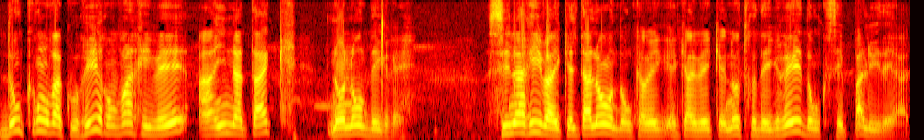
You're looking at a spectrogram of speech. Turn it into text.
Donc on va courir, on va arriver à une attaque 90 degrés. Si on arrive avec le talon, donc avec, avec un autre degré, donc c'est pas l'idéal.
